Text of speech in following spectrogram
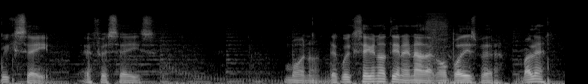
Quick Save, F6. Bueno, de Quick Save no tiene nada, como podéis ver, ¿vale? Los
